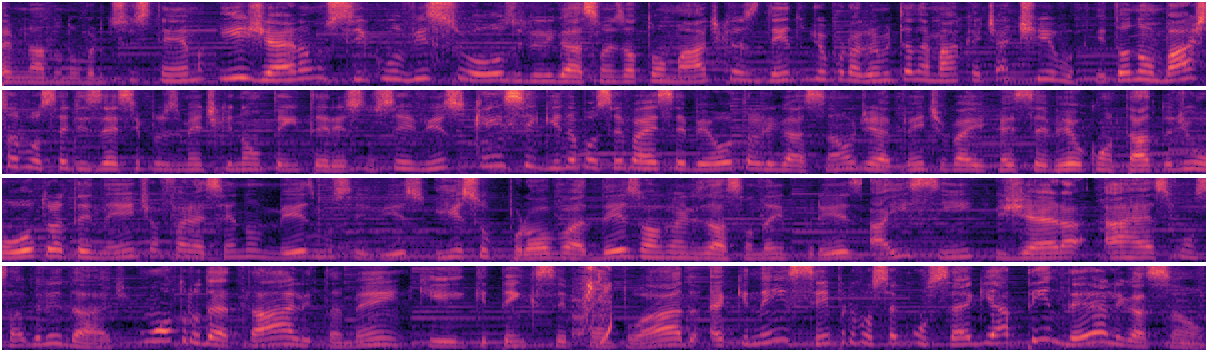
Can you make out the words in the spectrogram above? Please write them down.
determinado número do sistema e geram um ciclo vicioso de ligações automáticas dentro de um programa de telemarketing ativo. Então, não basta você dizer simplesmente que não tem interesse no serviço, que em seguida você vai receber outra ligação, de repente vai receber o contato de um outro atendente oferecendo o mesmo serviço. Isso prova a desorganização da empresa. Aí sim gera a responsabilidade. Um outro detalhe também que, que tem que ser pontuado é que nem sempre você consegue atender a ligação,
